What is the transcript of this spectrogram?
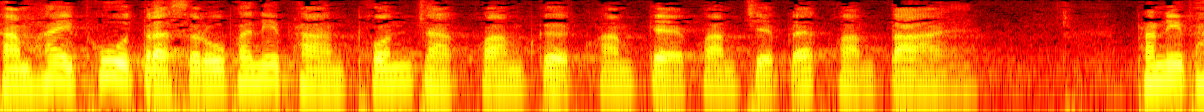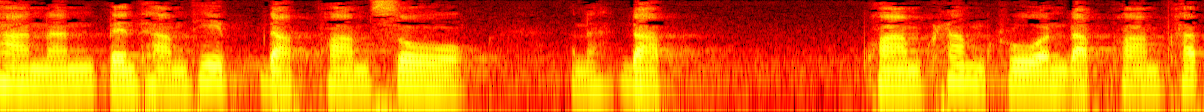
ทำให้ผู้ตรัสรู้พระนิพพานพ้นจากความเกิดความแก่ความเจ็บและความตาย พระนิพพานนั้นเป็นธรรมที่ดับความโศกนะดับความคร่ำครวญดับความคับ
